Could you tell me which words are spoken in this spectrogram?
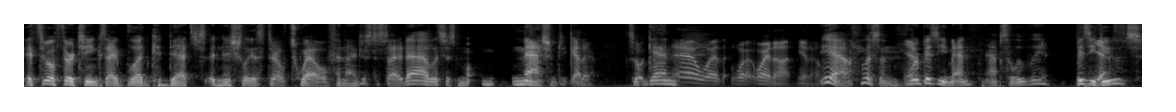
it's Thrill 13 because I had Blood Cadets initially as Thrill 12, and I just decided, ah, let's just m- mash them together. So again, Eh, why, why, why not? You know. yeah, listen, we're busy men. Absolutely. Busy Yes. Dudes.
